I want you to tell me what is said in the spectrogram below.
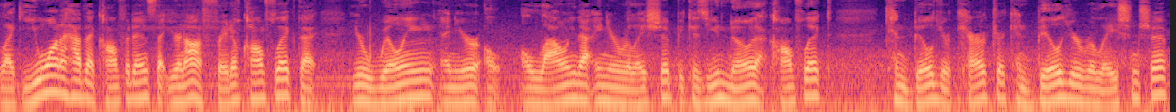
like you want to have that confidence that you're not afraid of conflict, that you're willing and you're allowing that in your relationship because you know that conflict can build your character, can build your relationship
